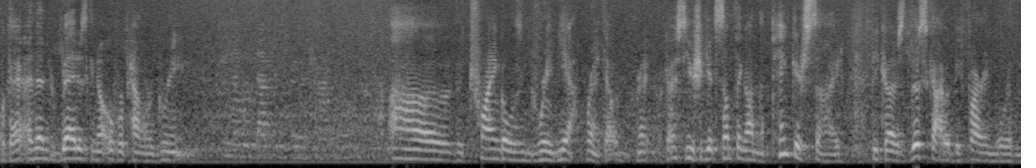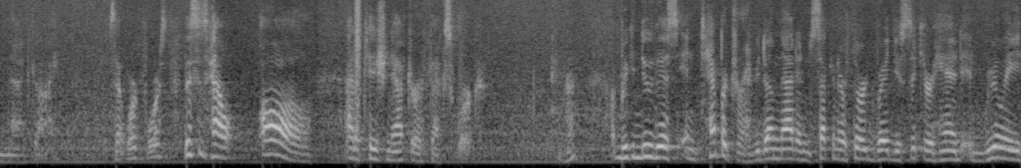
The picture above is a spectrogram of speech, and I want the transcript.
okay? And then red is going to overpower green. And that was after the triangle? Uh, the triangle is in green. Yeah, right. That would right. Okay, so you should get something on the pinkish side because this guy would be firing more than that guy. Does that work for us? This is how all adaptation after effects work. Okay? We can do this in temperature. Have you done that in second or third grade? You stick your hand in really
